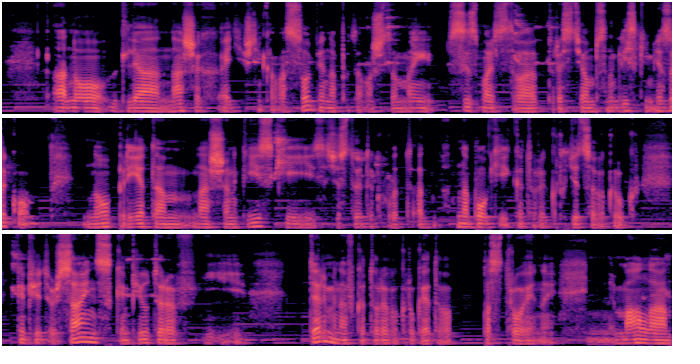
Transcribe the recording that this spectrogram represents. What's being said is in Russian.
оно для наших айтишников особенно, потому что мы с измальства растем с английским языком, но при этом наш английский зачастую такой вот однобокий, который крутится вокруг computer science, компьютеров и терминов, которые вокруг этого построены. Мало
